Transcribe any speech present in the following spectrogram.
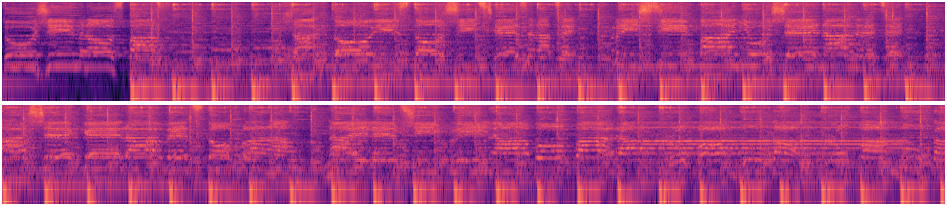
tu zimno spát. Však to isto všetké znace, prištípaňu še na drece. A šekera vec to plana, najlepší plyn abo para. Ropan buta, ropan buta,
